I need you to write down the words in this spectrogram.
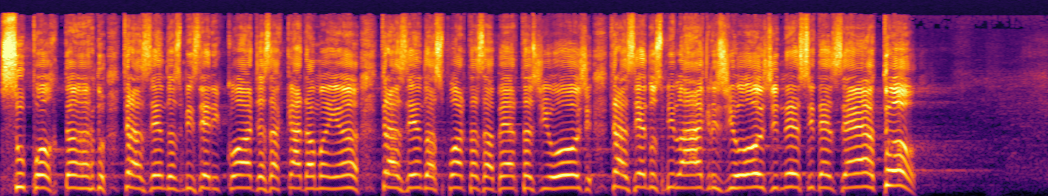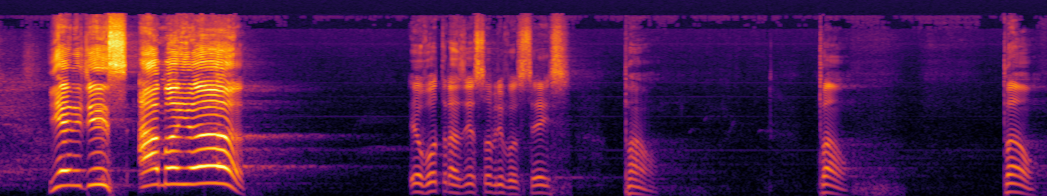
suportando, trazendo as misericórdias a cada manhã, trazendo as portas abertas de hoje, trazendo os milagres de hoje nesse deserto. E Ele diz: amanhã eu vou trazer sobre vocês pão, pão, pão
